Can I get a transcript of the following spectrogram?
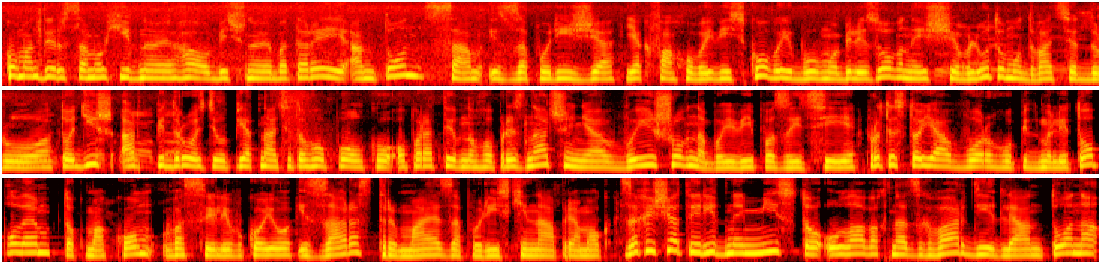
Командир самохідної гаубічної батареї Антон сам із Запоріжжя. Як фаховий військовий був мобілізований ще в лютому 22-го. Тоді ж артпідрозділ 15-го полку оперативного призначення вийшов на бойові позиції. Протистояв ворогу під Мелітополем, Токмаком, Васильівкою і зараз тримає запорізький напрямок. Захищати рідне місто у лавах Нацгвардії для Антона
